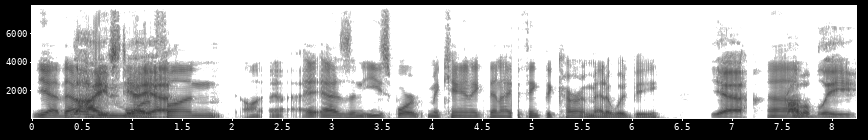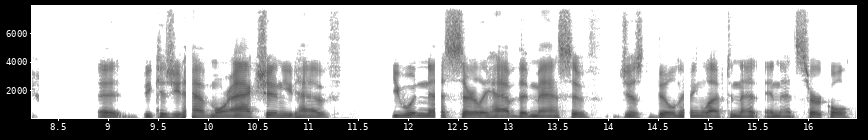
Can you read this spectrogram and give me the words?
yeah, that The would heist, be more yeah. fun uh, as an esport mechanic than I think the current meta would be. yeah, Um, probably. uh, because you'd have more action. You'd have you wouldn't necessarily have the massive just building left in that in that circle.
